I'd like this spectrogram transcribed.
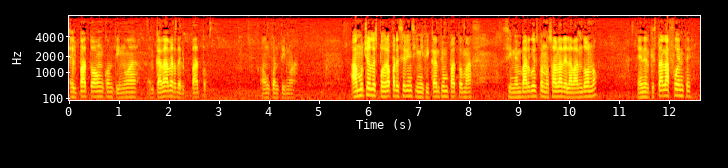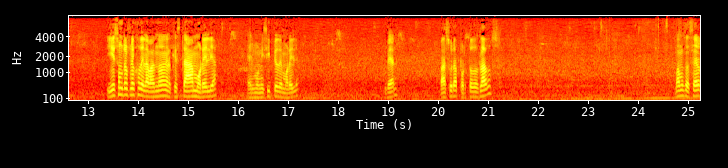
El pato aún continúa, el cadáver del pato aún continúa. A muchos les podrá parecer insignificante un pato más, sin embargo esto nos habla del abandono en el que está la fuente y es un reflejo del abandono en el que está Morelia, el municipio de Morelia. Vean, basura por todos lados. Vamos a hacer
